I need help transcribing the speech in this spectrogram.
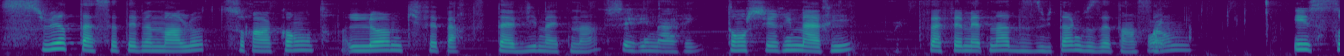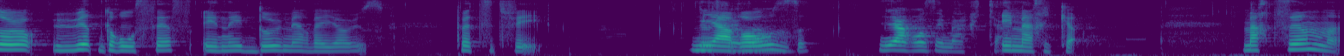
Suite à cet événement-là, tu rencontres l'homme qui fait partie de ta vie maintenant. Chérie Marie. Ton chéri Marie. Ça fait maintenant 18 ans que vous êtes ensemble. Et sur huit grossesses est née deux merveilleuses petites filles. Mia Rose. Mia Rose et Marika. Et Marika. Martine,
